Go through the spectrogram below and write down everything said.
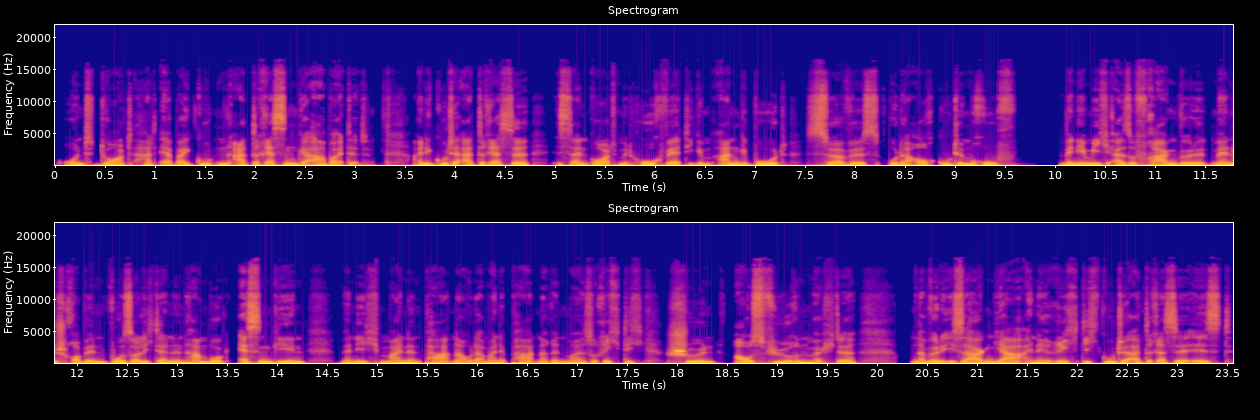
und dort hat er bei guten Adressen gearbeitet. Eine gute Adresse ist ein Ort mit hochwertigem Angebot, Service oder auch gutem Ruf. Wenn ihr mich also fragen würdet, Mensch, Robin, wo soll ich denn in Hamburg essen gehen, wenn ich meinen Partner oder meine Partnerin mal so richtig schön ausführen möchte, dann würde ich sagen, ja, eine richtig gute Adresse ist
